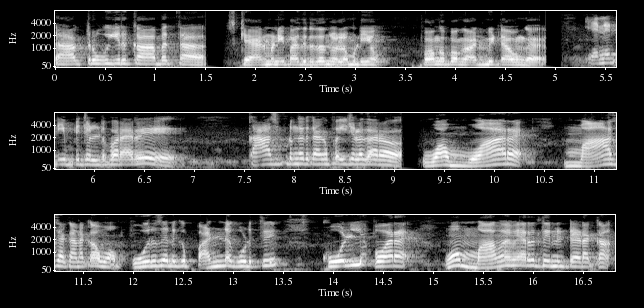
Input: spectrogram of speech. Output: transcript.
டாக்டர் உயிருக்கு ஆபத்தா? ஸ்கேன் பண்ணி பார்த்துட்டு தான் சொல்ல முடியும். போங்க போங்க. அட்மிட் ஆகுங்க என்னட்டி இப்படி சொல்லிட்டு போறாரு? காசு பிடுங்கிறதுக்காக போய் சொல்லதாரோ? உன் மோற மாச கணக்காக உன் புருஷனுக்கு பண்ணை கொடுத்து கொல்ல போற. உன் மவன் வேற தின்னுட்டு அடக்கான்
